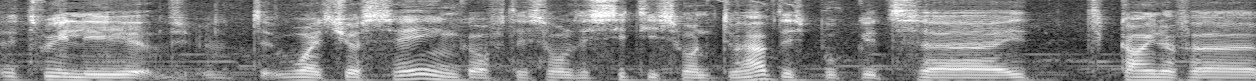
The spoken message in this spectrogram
it really uh, what you're saying of this all the cities want to have this book. It's uh, it kind of a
